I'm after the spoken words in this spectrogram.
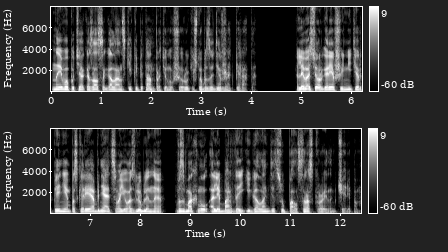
На его пути оказался голландский капитан, протянувший руки, чтобы задержать пирата. Левасер, горевший нетерпением поскорее обнять свою возлюбленную, взмахнул алебардой, и голландец упал с раскроенным черепом.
